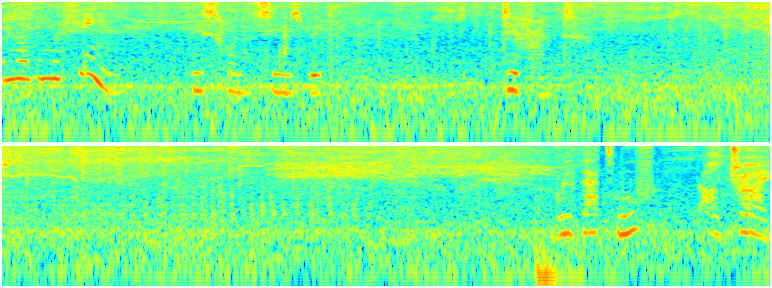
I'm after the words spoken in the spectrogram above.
Another machine. This one seems a bit different. Will that move? I'll try.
